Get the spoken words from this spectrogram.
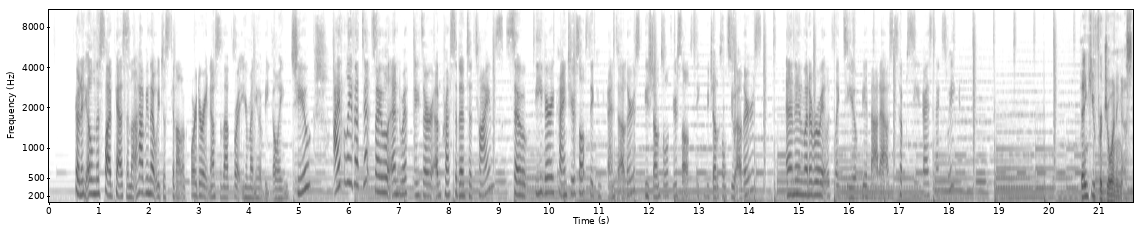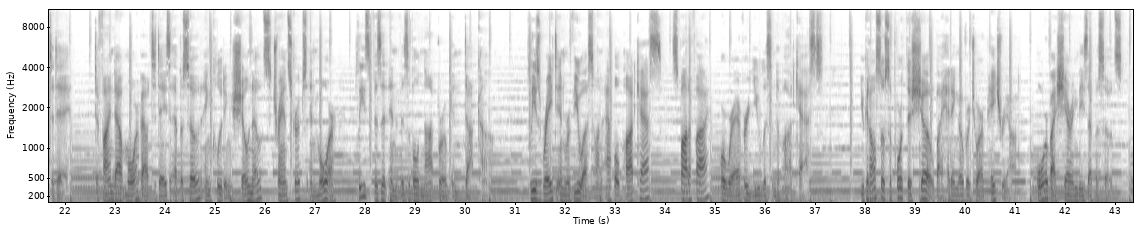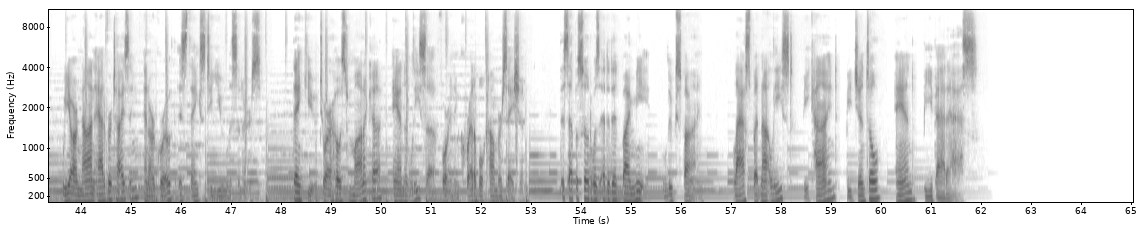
chronic illness podcast and not having that. We just cannot afford it right now. So that's where your money would be going to. I believe that's it. So I will end with these are unprecedented times. So be very kind to yourself so you can be kind to others. Be gentle with yourself so you can be gentle to others. And in whatever way it looks like to you, be a badass. Hope to see you guys next week. Thank you for joining us today. To find out more about today's episode, including show notes, transcripts, and more, please visit invisiblenotbroken.com. Please rate and review us on Apple Podcasts, Spotify, or wherever you listen to podcasts. You can also support this show by heading over to our Patreon or by sharing these episodes. We are non advertising, and our growth is thanks to you listeners. Thank you to our host Monica and Lisa for an incredible conversation. This episode was edited by me, Luke Spine. Last but not least, be kind, be gentle, and be badass.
